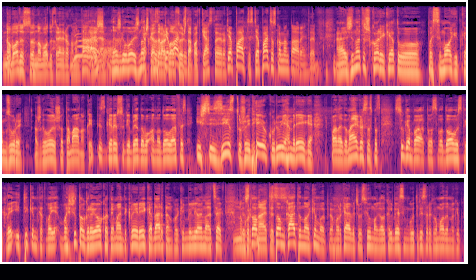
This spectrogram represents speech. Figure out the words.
Nuobodus, nuobodus trenerio komentarai. Aš, ne? aš galvoju, žinot, Kažkas dabar klauso patys. iš tą podcastą ir... Tie patys, tie patys komentarai. Taip. A, Žinot, iš ko reikėtų pasimokyti Kemzūrai? Aš galvoju iš Atamano, kaip jis gerai sugebėdavo Anadolo FS išsizystų žaidėjų, kurių jam reikia. Ir Panatinaikos tas pats sugeba tuos vadovus tikrai įtikinti, kad va, va šito grajoko tai man tikrai reikia dar ten kokį milijoną atsekti. Nu, su tom, tom Katino akim apie Morkevičiaus filmą gal kalbėsim, gal trys reklamuodami, kaip,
